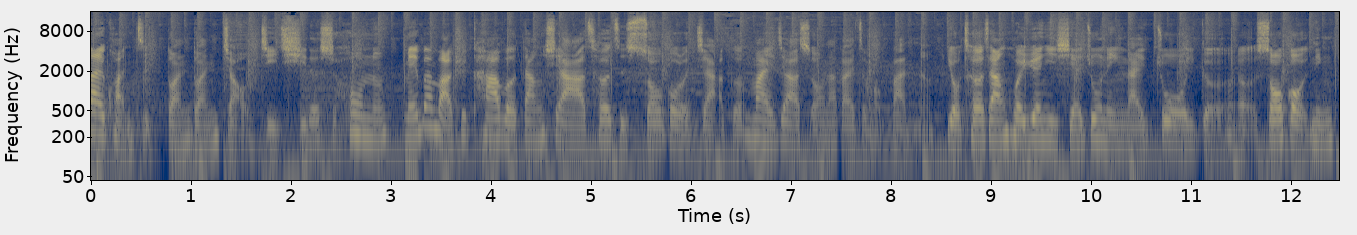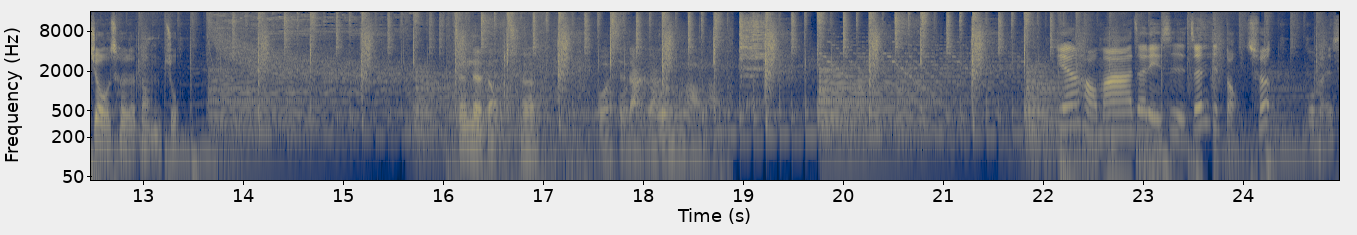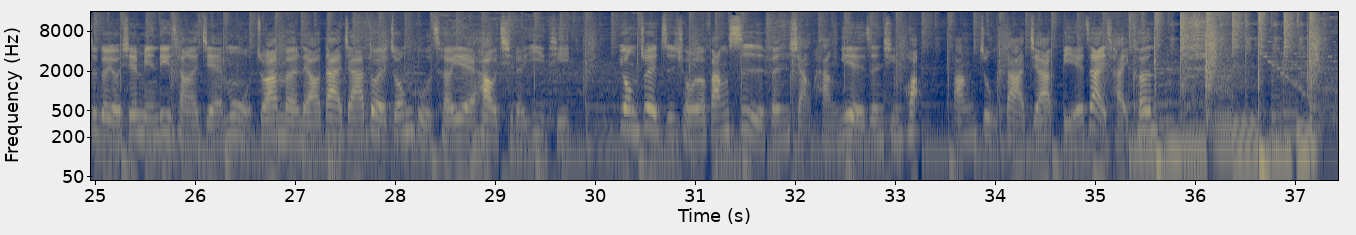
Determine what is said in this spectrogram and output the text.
贷款只短短缴几期的时候呢，没办法去 cover 当下车子收购的价格，卖价的时候那该怎么办呢？有车商会愿意协助您来做一个呃收购您旧车的动作。真的懂车，我是打个问号。今天好吗？这里是真的懂车。我们是个有鲜明立场的节目，专门聊大家对中古车业好奇的议题，用最直球的方式分享行业真心话，帮助大家别再踩坑。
